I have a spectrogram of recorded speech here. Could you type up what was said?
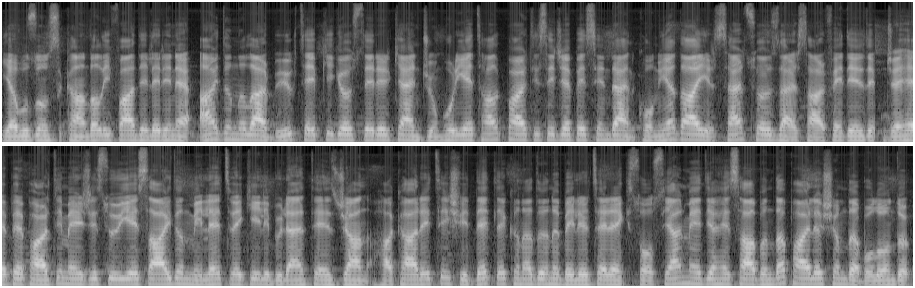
Yavuz'un skandal ifadelerine Aydınlılar büyük tepki gösterirken Cumhuriyet Halk Partisi cephesinden konuya dair sert sözler sarf edildi. CHP Parti Meclisi üyesi Aydın Milletvekili Bülent Tezcan hakareti şiddetle kınadığını belirterek sosyal medya hesabında paylaşımda bulundu.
